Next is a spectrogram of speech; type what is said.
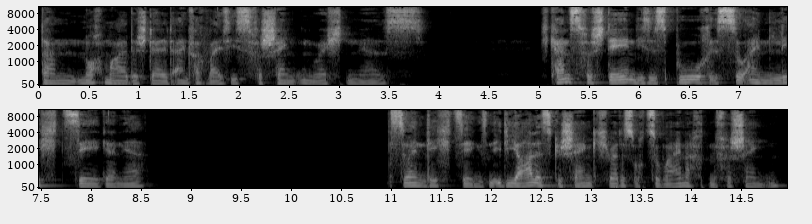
dann nochmal bestellt, einfach weil sie es verschenken möchten. Ja, es ich kann es verstehen, dieses Buch ist so ein Lichtsegen, ja. So ein Lichtsegen, ist ein ideales Geschenk. Ich werde es auch zu Weihnachten verschenken.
